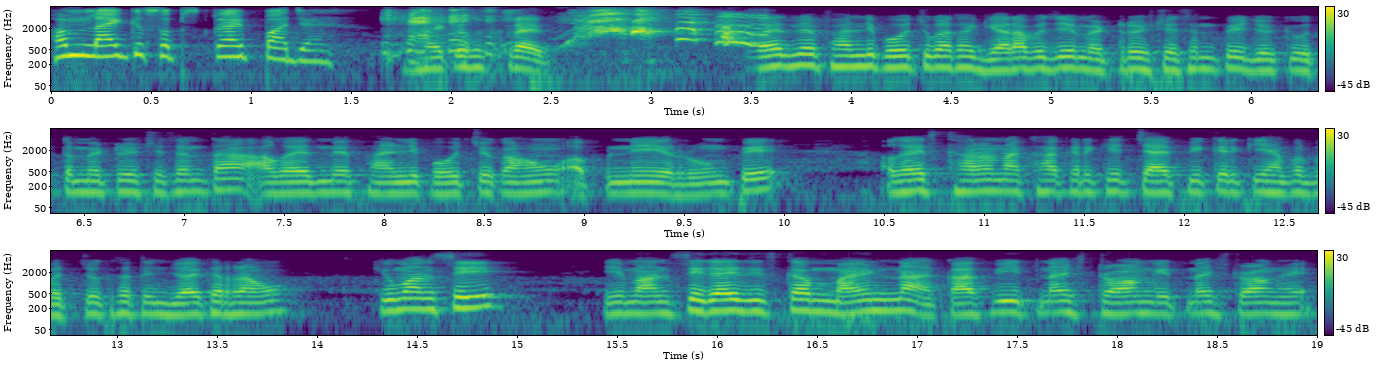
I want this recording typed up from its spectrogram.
हम लाइक सब्सक्राइब पा जाए। लाइक और सब्सक्राइब गैस मैं फाइनली पहुँच चुका था 11 बजे मेट्रो स्टेशन पे जो कि उत्तम मेट्रो स्टेशन था। गैस मैं फाइनली पहुँच चुका हूँ अपने रूम पे। और गैस खाना ना खा करके चाय पी करके यहाँ पर बच्चों के साथ एंजॉय कर रहा हूँ। क्यों मानसी? ये मानसी गैस इसका माइंड ना काफ़ी इतना स्ट्रांग इतना स्ट्रांग है।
